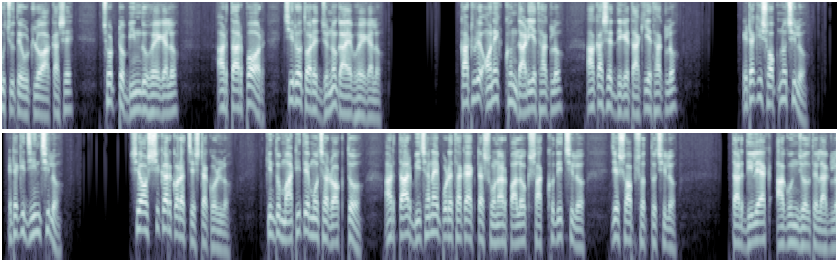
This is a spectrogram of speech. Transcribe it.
উঁচুতে উঠল আকাশে, ছোট্ট বিন্দু হয়ে গেল, আর তারপর চিরতরের জন্য গায়েব হয়ে গেল। কাঠুরে অনেকক্ষণ দাঁড়িয়ে থাকল, আকাশের দিকে তাকিয়ে থাকল। এটা কি স্বপ্ন ছিল? এটা কি জিন ছিল? সে অস্বীকার করার চেষ্টা করল, কিন্তু মাটিতে মোছা রক্ত আর তার বিছানায় পড়ে থাকা একটা সোনার পালক সাক্ষ্য দিচ্ছিল যে সব সত্য ছিল। তার দিলে এক আগুন জ্বলতে লাগল,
